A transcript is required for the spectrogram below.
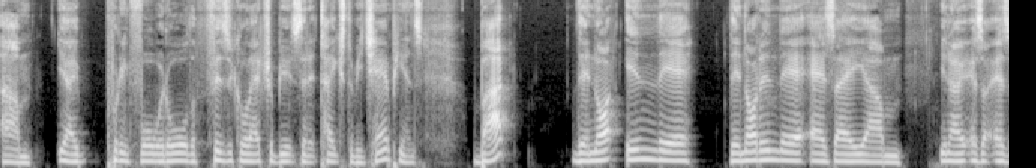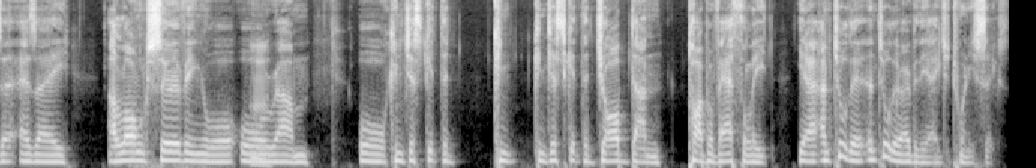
um, you know, putting forward all the physical attributes that it takes to be champions, but they're not in there. They're not in there as a, um, you know, as a as a as a a long serving or or um or can just get the can can just get the job done type of athlete. Yeah, until they're until they're over the age of twenty six.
